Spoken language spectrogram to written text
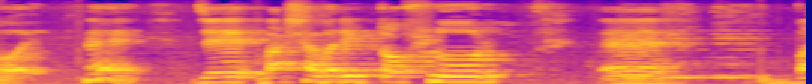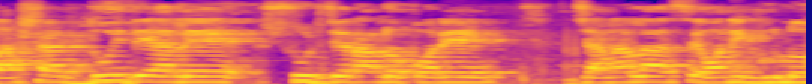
হয় হ্যাঁ যে বাসা বাড়ির টপ ফ্লোর বাসার দুই দেয়ালে সূর্যের আলো পড়ে, জানালা আছে অনেকগুলো,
